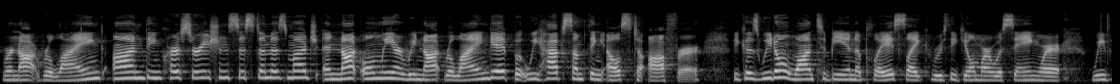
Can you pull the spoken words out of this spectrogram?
we're not relying on the incarceration system as much. And not only are we not relying it, but we have something else to offer. Because we don't want to be in a place like Ruthie Gilmore was saying where we've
